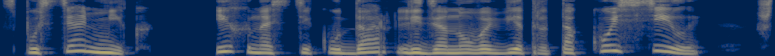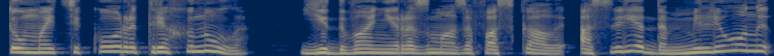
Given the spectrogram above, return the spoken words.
Спустя миг их настиг удар ледяного ветра такой силы, что Майтикора тряхнула, едва не размазав оскалы, а следом миллионы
